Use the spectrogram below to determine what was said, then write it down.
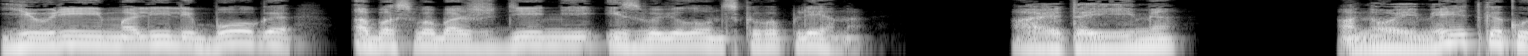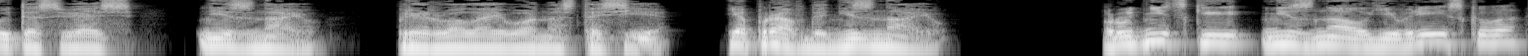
евреи молили Бога об освобождении из вавилонского плена. А это имя? Оно имеет какую-то связь? Не знаю, — прервала его Анастасия. Я правда не знаю. Рудницкий не знал еврейского,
